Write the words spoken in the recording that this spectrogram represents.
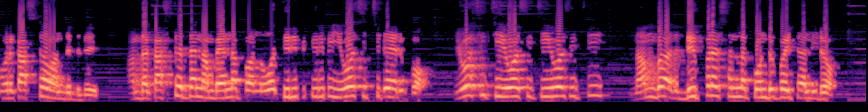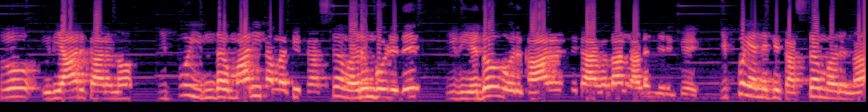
ஒரு கஷ்டம் வந்துடுது. அந்த கஷ்டத்தை நம்ம என்ன பண்ணுவோம்? திருப்பி திருப்பி யோசிச்சுட்டே இருப்போம். யோசிச்சு யோசிச்சு யோசிச்சு நம்ம அது டிப்ரெஷன்ல கொண்டு போய் தள்ளிடும். ஸோ இது யாரு காரணம்? இப்போ இந்த மாதிரி நமக்கு கஷ்டம் வரும் பொழுது இது ஏதோ ஒரு காரணத்துக்காக தான் நடந்திருக்கு. இப்போ எனக்கு கஷ்டம் வரும்னா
